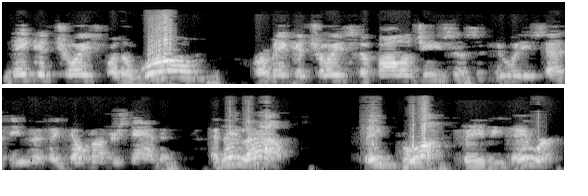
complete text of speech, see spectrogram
make a choice for the world or make a choice to follow Jesus and do what he says, even if they don't understand it. And they left. They booked, baby. They were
